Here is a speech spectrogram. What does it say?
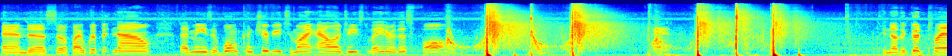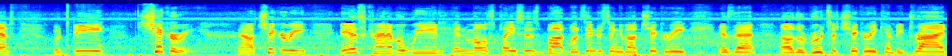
and uh, so if I whip it now, that means it won't contribute to my allergies later this fall. Another good plant would be chicory. Now chicory is kind of a weed in most places, but what's interesting about chicory is that uh, the roots of chicory can be dried,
